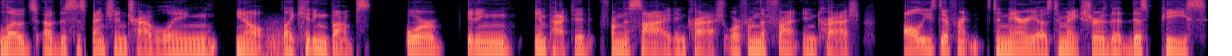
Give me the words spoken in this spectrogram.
loads of the suspension traveling, you know, like hitting bumps or getting impacted from the side and crash or from the front and crash, all these different scenarios to make sure that this piece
